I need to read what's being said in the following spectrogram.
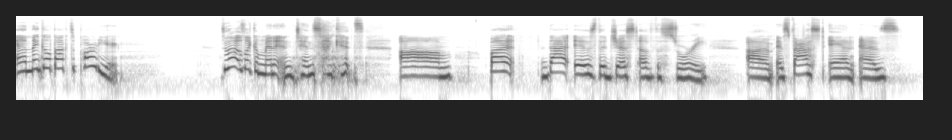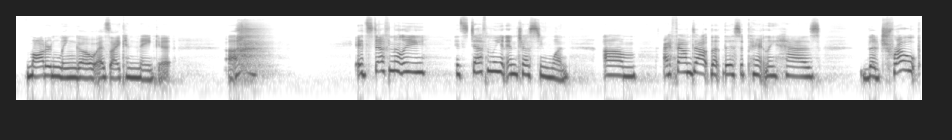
And they go back to partying. So that was like a minute and 10 seconds. Um, but that is the gist of the story. Um, as fast and as modern lingo as I can make it. Uh, it's definitely it's definitely an interesting one. Um, I found out that this apparently has the trope,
